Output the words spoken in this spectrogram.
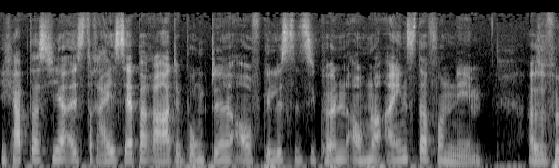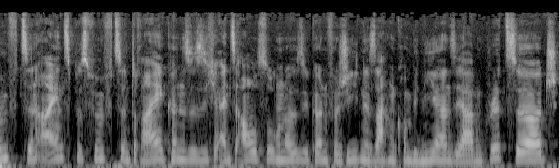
Ich habe das hier als drei separate Punkte aufgelistet. Sie können auch nur eins davon nehmen. Also 15.1 bis 15.3 können Sie sich eins aussuchen oder Sie können verschiedene Sachen kombinieren. Sie haben Grid Search,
